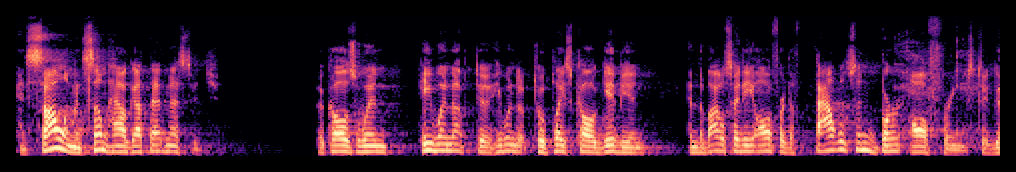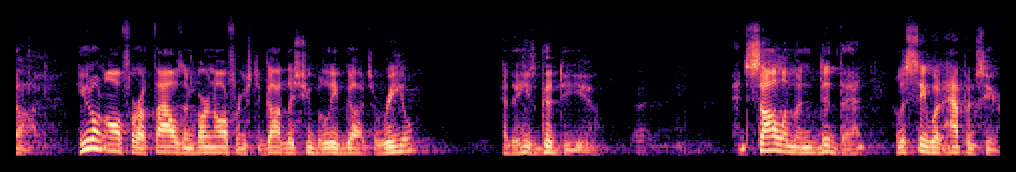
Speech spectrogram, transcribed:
And Solomon somehow got that message. Because when he went up to, he went up to a place called Gibeon, and the Bible said he offered a thousand burnt offerings to God. You don't offer a thousand burnt offerings to God unless you believe God's real and that He's good to you. And Solomon did that. Let's see what happens here.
